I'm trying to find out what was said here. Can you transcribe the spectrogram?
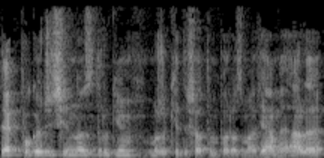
Jak pogodzić jedno z drugim, może kiedyś o tym porozmawiamy, ale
